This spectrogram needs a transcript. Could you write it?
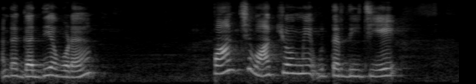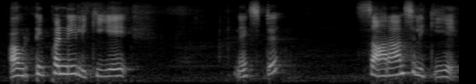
அந்த கத்தியவோட பாஞ்சு वाक्यों உத்தர் தீஜியே அவர் और லிக்கியே நெக்ஸ்ட்டு சாரான்ஸ் லிக்கியே.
